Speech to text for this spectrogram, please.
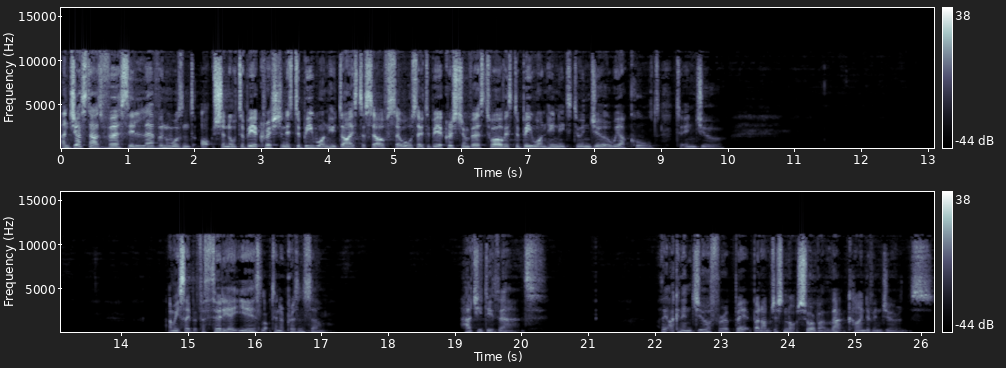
And just as verse 11 wasn't optional, to be a Christian is to be one who dies to self, so also to be a Christian, verse 12, is to be one who needs to endure. We are called to endure. And we say, but for 38 years locked in a prison cell? How do you do that? I think I can endure for a bit, but I'm just not sure about that kind of endurance.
